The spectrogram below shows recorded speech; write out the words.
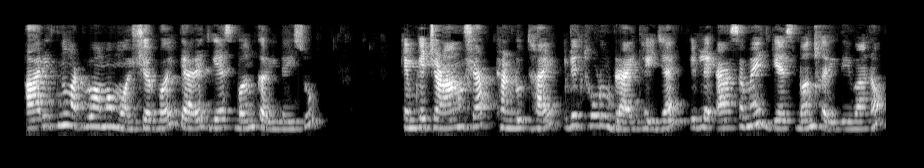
આ રીતનું આટલું આમાં મોઇશ્ચર હોય ત્યારે જ ગેસ બંધ કરી દઈશું. કેમ કે ચણાનું શાક ઠંડુ થાય એટલે થોડું ડ્રાય થઈ જાય એટલે આ સમયે ગેસ બંધ કરી દેવાનો.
